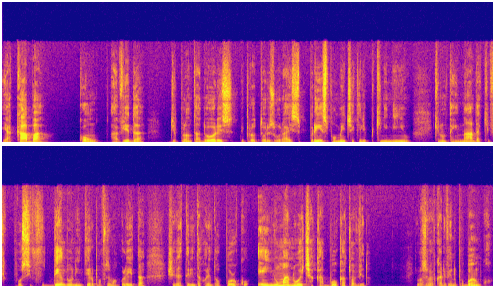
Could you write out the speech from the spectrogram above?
e acaba com a vida de plantadores, de produtores rurais, principalmente aquele pequenininho que não tem nada, que ficou se fudendo o ano inteiro para fazer uma colheita, chega a 30, 40 ao porco, em uma noite acabou com a tua vida. E você vai ficar devendo pro banco,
